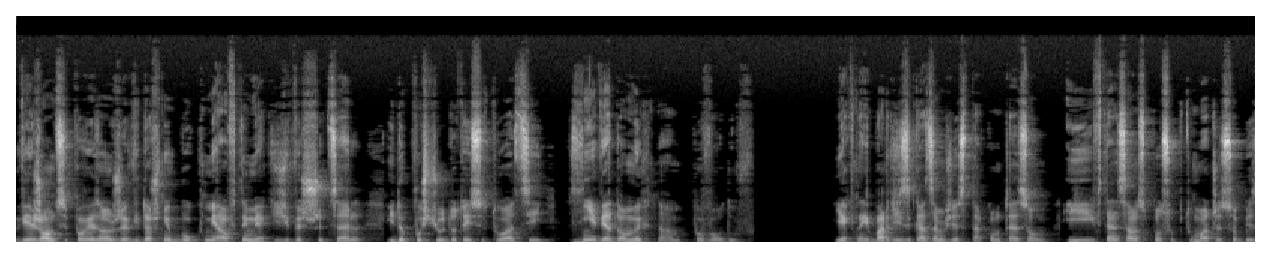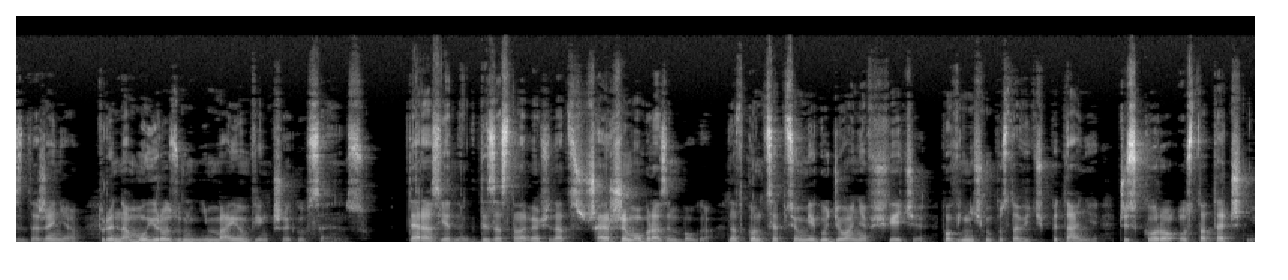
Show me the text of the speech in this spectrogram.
Wierzący powiedzą, że widocznie Bóg miał w tym jakiś wyższy cel i dopuścił do tej sytuacji z niewiadomych nam powodów. Jak najbardziej zgadzam się z taką tezą i w ten sam sposób tłumaczę sobie zdarzenia, które na mój rozum nie mają większego sensu. Teraz jednak, gdy zastanawiam się nad szerszym obrazem Boga, nad koncepcją Jego działania w świecie, powinniśmy postawić pytanie, czy skoro ostatecznie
